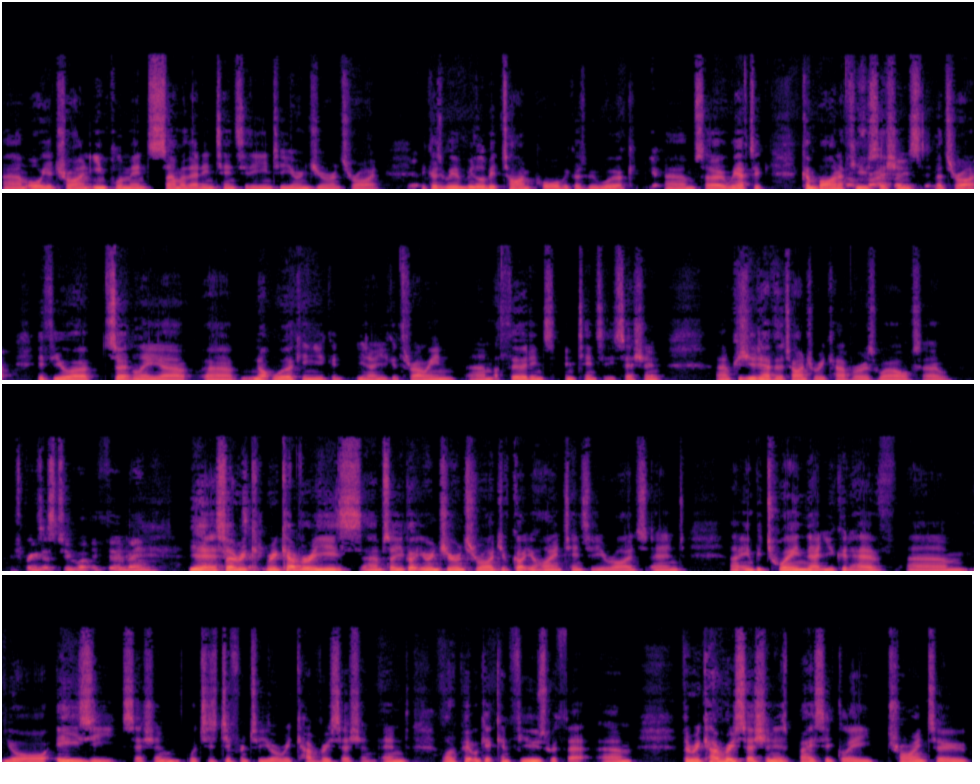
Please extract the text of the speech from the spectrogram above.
um, or you try and implement some of that intensity into your endurance ride. Yeah. Because we're a little bit time poor because we work, Yeah. um, so we have to combine a few sessions. That's right. If you are certainly uh, uh, not working, you could you know you could throw in um, a third in- intensity session because you'd have the time to recover as well. So which brings us to what the third main. yeah, so Section. recovery is um, so you've got your endurance ride, you've got your high intensity rides, and uh, in between that, you could have um, your easy session, which is different to your recovery session. And a lot of people get confused with that. Um, the recovery session is basically trying to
